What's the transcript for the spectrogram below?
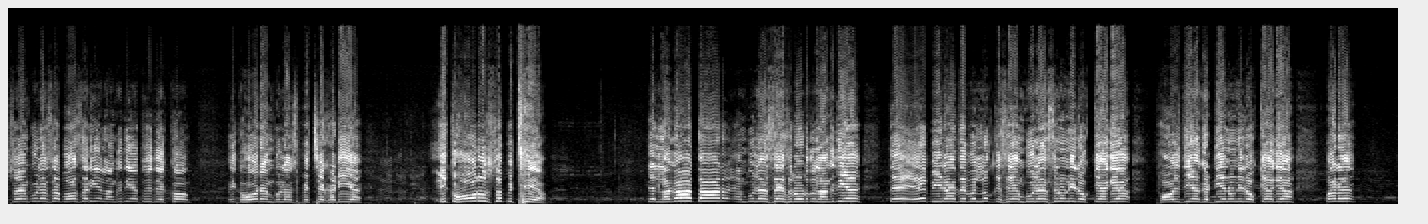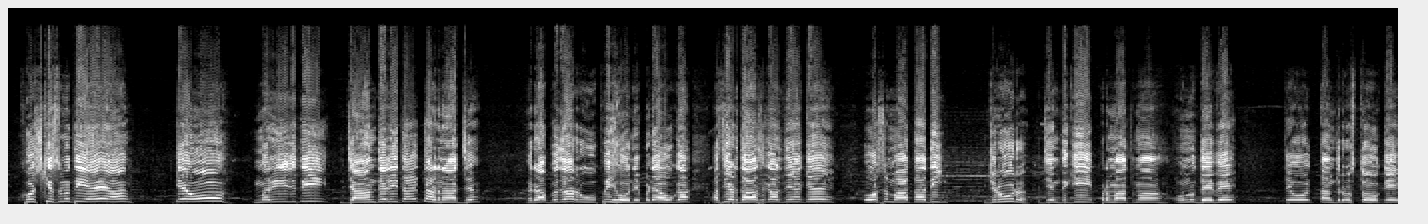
ਸੋ ਐਂਬੂਲੈਂਸਾਂ ਬਹੁਤ ਸਾਰੀਆਂ ਲੰਘਦੀਆਂ, ਤੁਸੀਂ ਦੇਖੋ, ਇੱਕ ਹੋਰ ਐਂਬੂਲੈਂਸ ਪਿੱਛੇ ਖੜੀ ਆ, ਇੱਕ ਹੋਰ ਉਸ ਤੋਂ ਪਿੱਛੇ ਆ। ਤੇ ਲਗਾਤਾਰ ਐਂਬੂਲੈਂਸਾਂ ਇਸ ਰੋਡ ਤੋਂ ਲੰਘਦੀਆਂ ਤੇ ਇਹ ਵੀਰਾਂ ਦੇ ਵੱਲੋਂ ਕਿਸੇ ਐਂਬੂਲੈਂਸ ਨੂੰ ਨਹੀਂ ਰੋਕਿਆ ਗਿਆ, ਫੌਜ ਦੀਆਂ ਗੱਡੀਆਂ ਨੂੰ ਨਹੀਂ ਰੋਕਿਆ ਗਿਆ। ਪਰ ਖੁਸ਼ਕਿਸਮਤੀ ਇਹ ਆ ਕਿ ਉਹ ਮਰੀਜ਼ ਦੀ ਜਾਨ ਦੇ ਲਈ ਤਾਂ ਇਹ ਧਰਨਾ ਅੱਜ ਰੱਬ ਦਾ ਰੂਪ ਹੀ ਹੋ ਨਿਬੜਿਆ ਹੋਊਗਾ। ਅਸੀਂ ਅਰਦਾਸ ਕਰਦੇ ਹਾਂ ਕਿ ਉਸ ਮਾਤਾ ਦੀ ਜ਼ਰੂਰ ਜ਼ਿੰਦਗੀ ਪ੍ਰਮਾਤਮਾ ਉਹਨੂੰ ਦੇਵੇ ਤੇ ਉਹ ਤੰਦਰੁਸਤ ਹੋ ਕੇ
